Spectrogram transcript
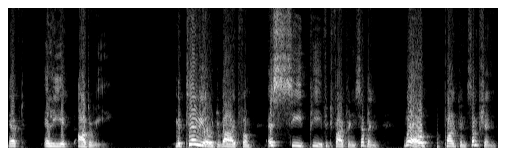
left iliac artery. Material derived from SCP-5527 will, upon consumption,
